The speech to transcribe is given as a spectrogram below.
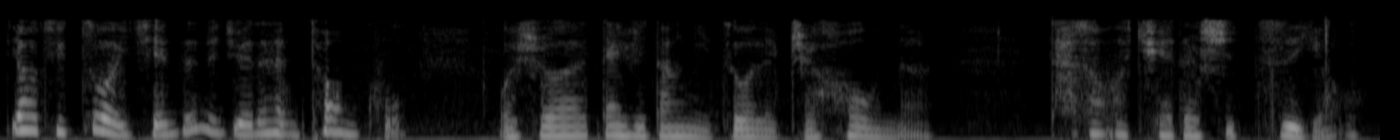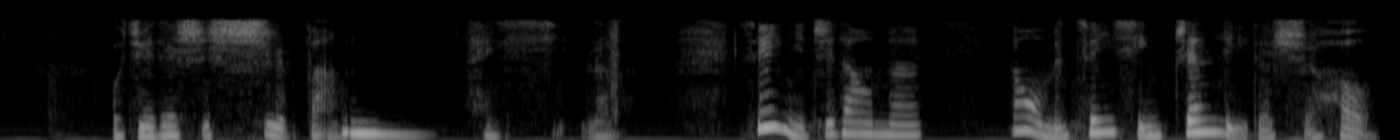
要去做以前真的觉得很痛苦。”我说：“但是当你做了之后呢？”他说：“我觉得是自由，我觉得是释放，嗯，很喜乐。所以你知道吗？当我们遵循真理的时候，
